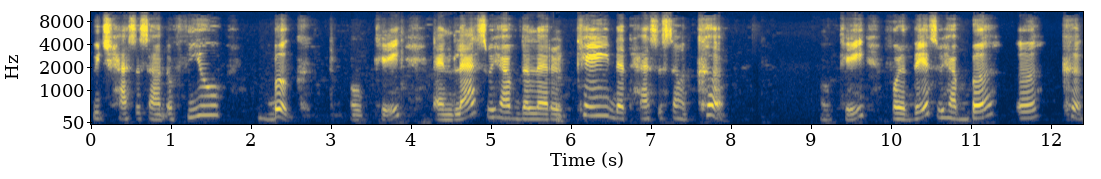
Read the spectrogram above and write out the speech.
which has the sound of U, book. Okay. And last, we have the letter K that has the sound K. Okay. For this, we have B, E, K.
